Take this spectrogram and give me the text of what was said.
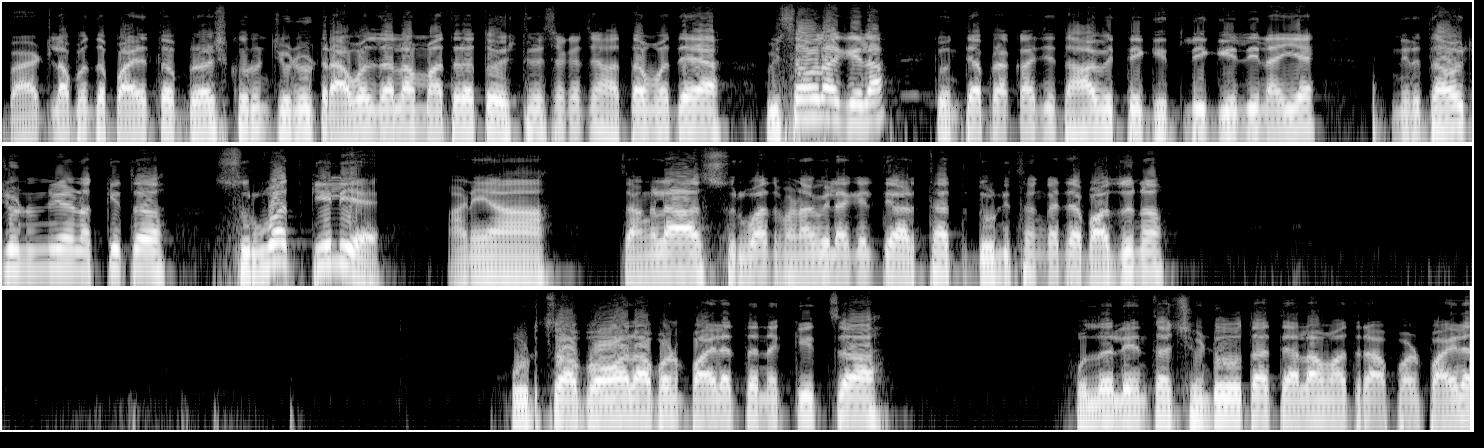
बॅटला आपण तर पाहिलं तर ब्रश करून चेंडू ट्रॅव्हल झाला. मात्र तो एस्ट्रेशकाच्या हातामध्ये विसावला गेला. कोणत्या प्रकारची धाव येते घेतली गेली नाही आहे निर्धाव चेंडूने नक्कीच सुरुवात केली आहे. आणि चांगला सुरुवात म्हणावी लागेल ते अर्थात दोन्ही संघाच्या बाजूनं. पुढचा बॉल आपण पाहिला तर नक्कीच फुल लेनचा चेंडू होता त्याला मात्र आपण पाहिलं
